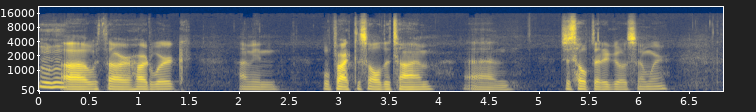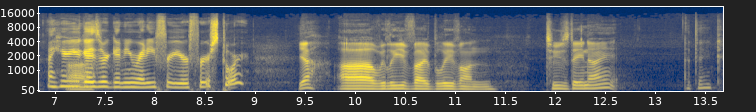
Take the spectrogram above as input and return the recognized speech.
uh, with our hard work. I mean, we'll practice all the time and just hope that it goes somewhere. I hear you Uh, guys are getting ready for your first tour. Yeah, uh, we leave, I believe, on Tuesday night. I think.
